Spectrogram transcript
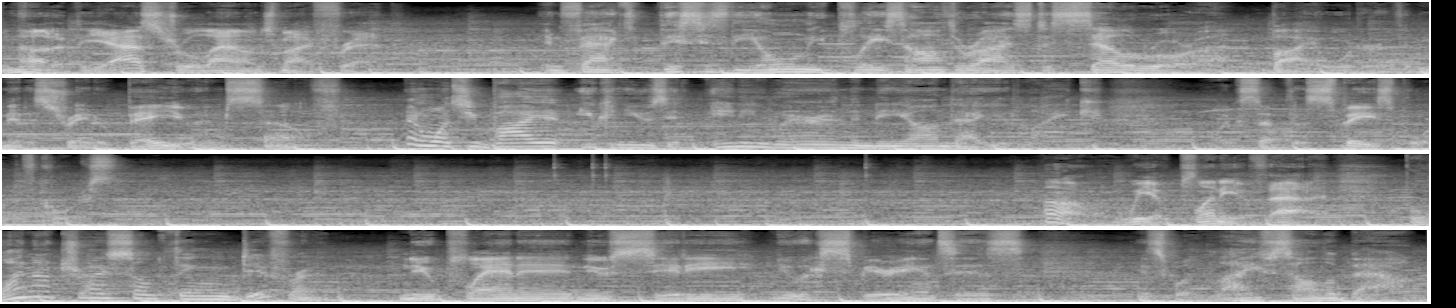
Not at the Astral Lounge, my friend. In fact, this is the only place authorized to sell Aurora by order of Administrator Bayu himself. And once you buy it, you can use it anywhere in the Neon that you'd like. Except the spaceport, of course. Oh, we have plenty of that. But why not try something different? New planet, new city, new experiences. It's what life's all about.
